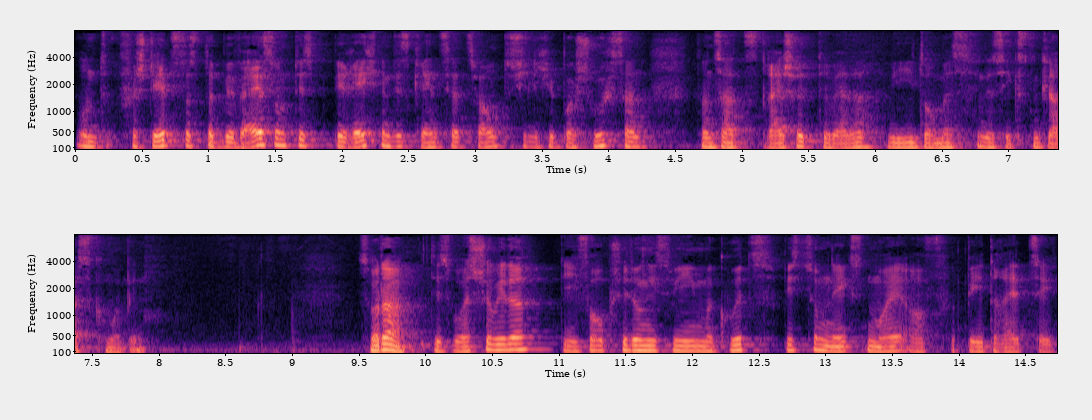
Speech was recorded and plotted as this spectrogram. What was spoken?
und versteht, dass der Beweis und das Berechnen des Grenzwerts zwei unterschiedliche Paar Schuhe sind, dann seid ihr drei Schritte weiter, wie ich damals in der sechsten Klasse gekommen bin. So, da, das war's schon wieder. Die Verabschiedung ist wie immer kurz. Bis zum nächsten Mal auf B3C.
